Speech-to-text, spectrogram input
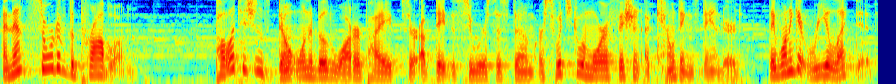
And that's sort of the problem. Politicians don't want to build water pipes or update the sewer system or switch to a more efficient accounting standard. They want to get reelected.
